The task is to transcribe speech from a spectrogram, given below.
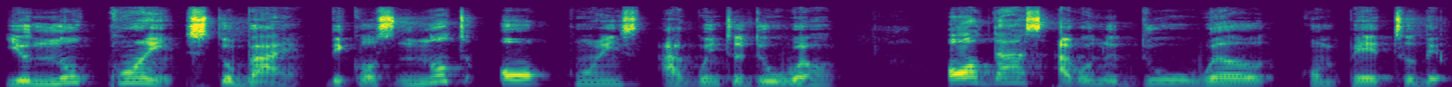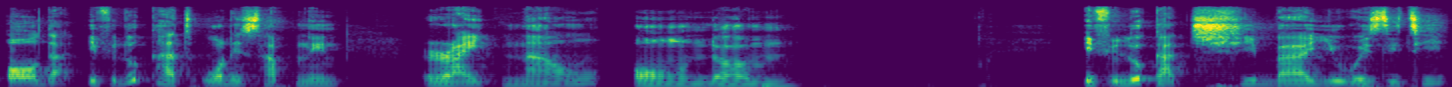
you know coins to buy because not all coins are going to do well. Others are going to do well compared to the other. If you look at what is happening right now on, um, if you look at Shiba USDT,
